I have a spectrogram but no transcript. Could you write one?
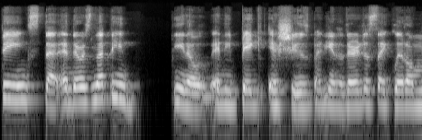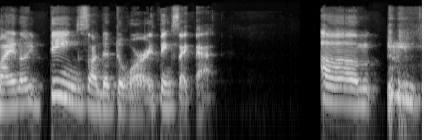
things that and there was nothing, you know, any big issues, but you know, they're just like little minor things on the door, things like that. Um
